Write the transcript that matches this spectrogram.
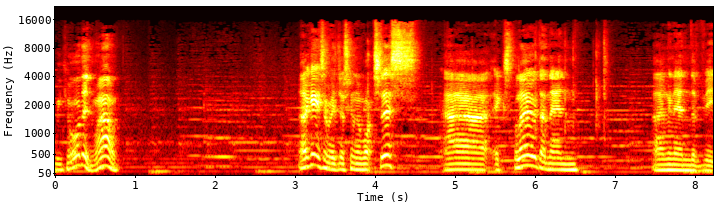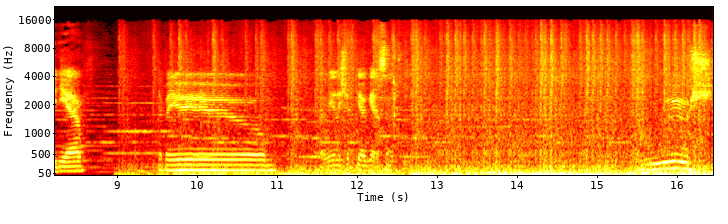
recording. Wow. Okay, so we're just gonna watch this uh, explode, and then I'm gonna end the video. Kaboom! I really should go get some. Whoosh!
